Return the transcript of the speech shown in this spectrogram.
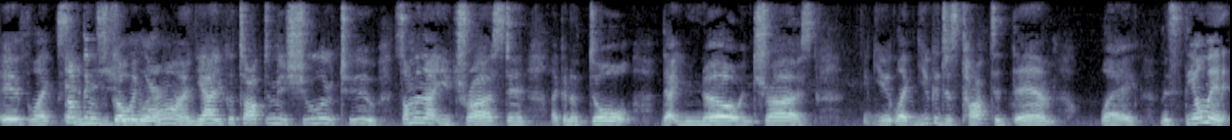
if like something's going Schuler. on. Yeah, you could talk to Miss Schuler too. Someone that you trust and like an adult that you know and trust. You like you could just talk to them. Like Miss Thielman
